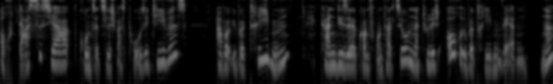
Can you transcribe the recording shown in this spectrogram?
Auch das ist ja grundsätzlich was Positives. Aber übertrieben kann diese Konfrontation natürlich auch übertrieben werden. Ne?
